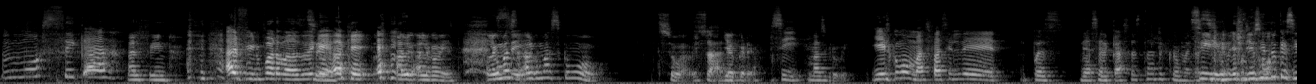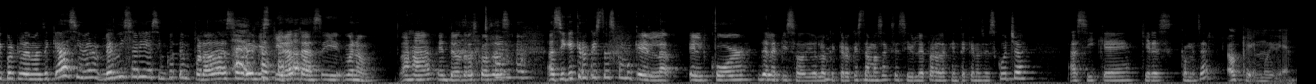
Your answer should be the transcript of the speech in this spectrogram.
música. Al fin. Al fin por dos, de que, ok. algo bien. Algo más, algo más como suave, yo creo. Sí. Más groovy. Y es como más fácil de, pues, de hacer caso a estas recomendaciones. Sí, yo siento que sí, porque además de que, ah, sí, ve, mi serie de cinco temporadas sobre mis piratas y, bueno, ajá, entre otras cosas. Así que creo que esto es como que la, el core del episodio, lo que creo que está más accesible para la gente que nos escucha. Así que, ¿quieres comenzar? Ok, muy bien.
